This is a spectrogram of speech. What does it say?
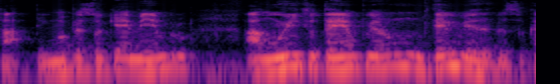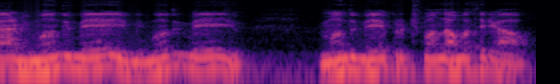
tá? Tem uma pessoa que é membro há muito tempo e eu não tenho e-mail da pessoa, cara, me manda um e-mail, me manda um e-mail, me manda um e-mail para eu te mandar o material.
